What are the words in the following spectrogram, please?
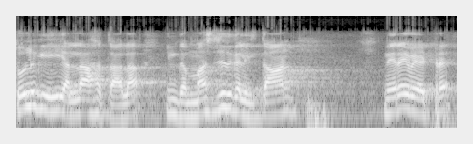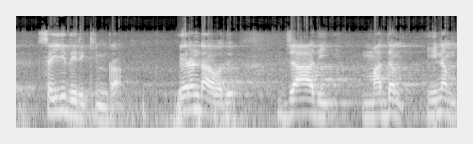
தொழுகையை அல்லாஹாலா இந்த மஸ்ஜிதுகளில் தான் நிறைவேற்ற செய்திருக்கின்றான். இரண்டாவது ஜாதி மதம் இனம்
